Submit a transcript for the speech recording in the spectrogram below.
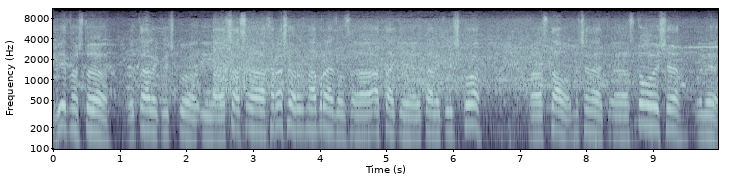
Видно, что Виталий Кличко и а, вот сейчас э, хорошо разнообразился э, атаки Виталий Кличко. Э, Стал начинать э, с туловища или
